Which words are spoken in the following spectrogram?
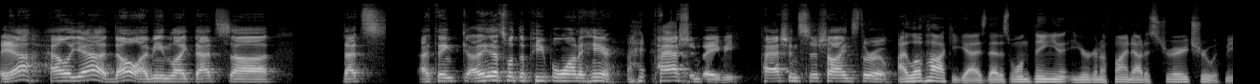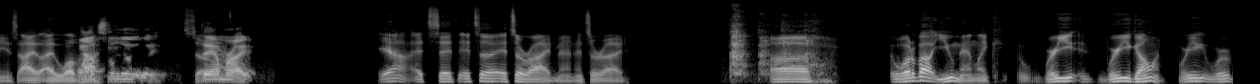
Yeah, hell yeah. No, I mean like that's uh that's I think I think that's what the people want to hear. Passion, baby. Passion shines through. I love hockey, guys. That is one thing that you're gonna find out is very true with me. Is I, I love hockey. Absolutely. So Damn right. yeah, it's it, it's a it's a ride, man. It's a ride. Uh, what about you, man? Like, where you where you going? Where you where?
